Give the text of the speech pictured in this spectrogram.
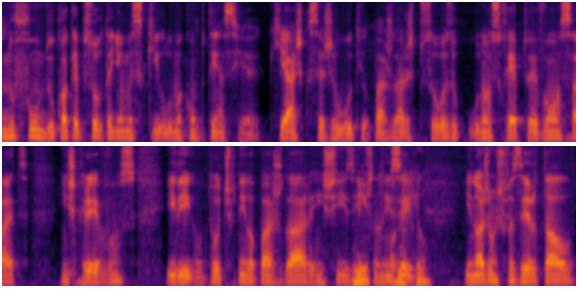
no fundo, qualquer pessoa que tenha uma skill, uma competência que ache que seja útil para ajudar as pessoas, o, o nosso repto é vão ao site, inscrevam-se e digam estou disponível para ajudar em X, Y e Z. E nós vamos fazer o tal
